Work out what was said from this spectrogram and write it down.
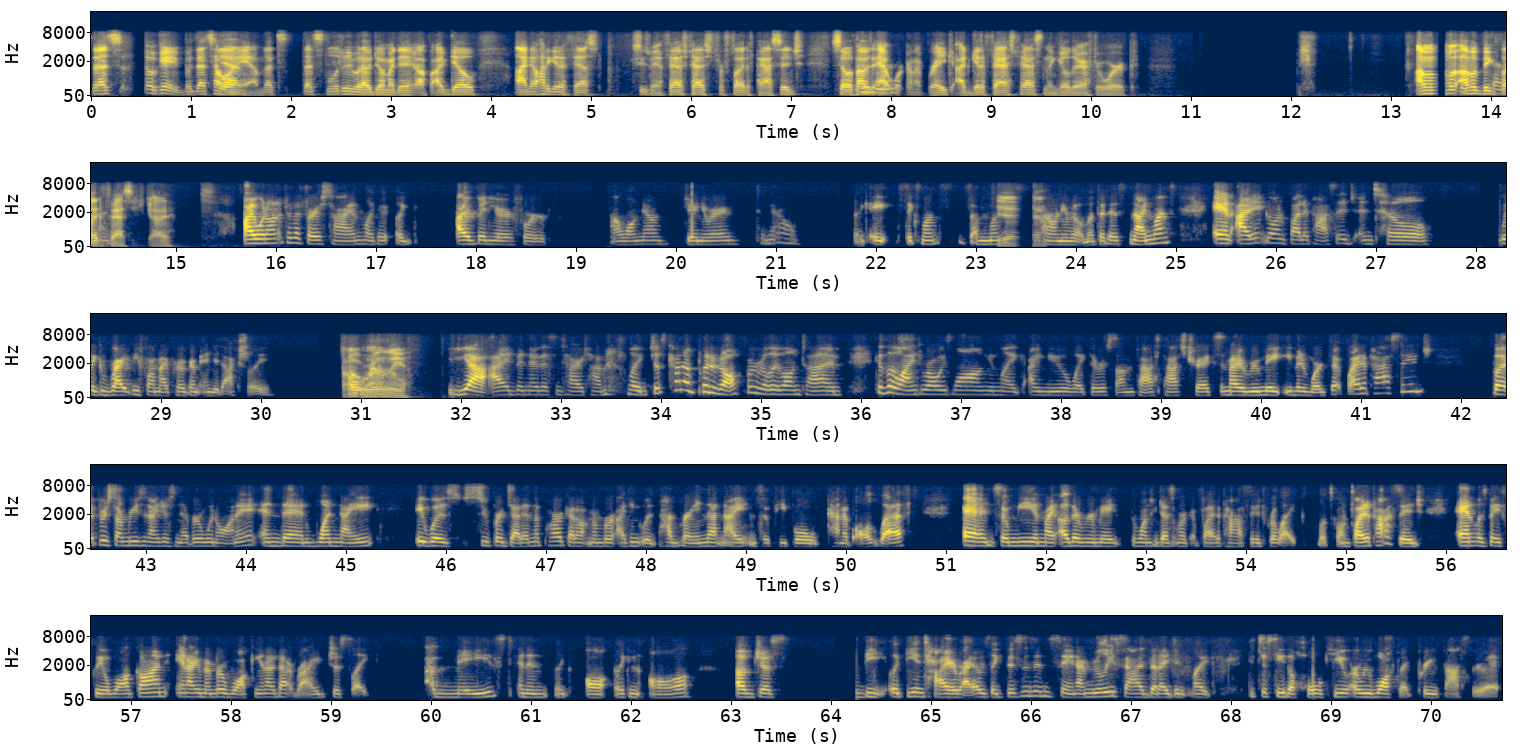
That's okay, but that's how Yeah. I am. That's that's literally what I would do on my day off. I'd go. I know how to get a fast, excuse me, a fast pass for Flight of Passage. So if I was at Mhm. work on a break, I'd get a fast pass and then go there after work. I'm a, I'm a big So Flight of. Passage guy. I went on it for the first time. Like like I've been here for how long now? January to now. like eight, six months, seven months. Yeah. I don't even know what month it is. Nine months, and I didn't go on Flight of Passage until like right before my program ended. Actually, oh, oh, wow. really? yeah, I had been there this entire time. like just kind of put it off for a really long time because the lines were always long, and like I knew like there were some fast pass tricks, and my roommate even worked at Flight of Passage, but for some reason I just never went on it. And then one night it was super dead in the park. I don't remember. I think it was, had rain that night, and so people kind of all left. And so me and my other roommate, the one who doesn't work at Flight of Passage, were like, "Let's go on Flight of Passage," and it was basically a walk on. And I remember walking out of that ride just like amazed and in like all like in awe of just the like the entire ride. I was like, "This is insane." I'm really sad that I didn't like get to see the whole queue, or we walked like pretty fast through it.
